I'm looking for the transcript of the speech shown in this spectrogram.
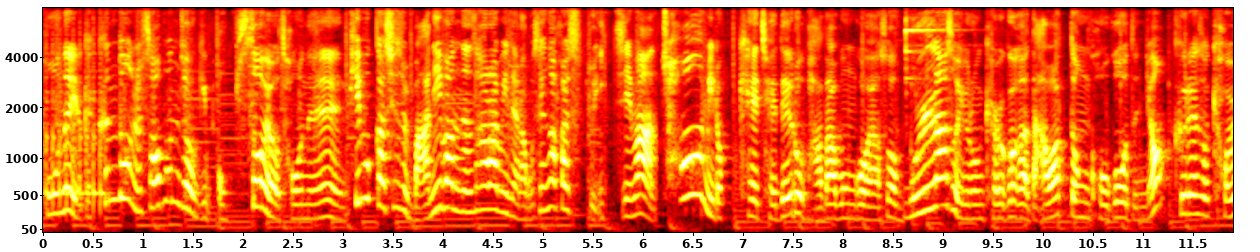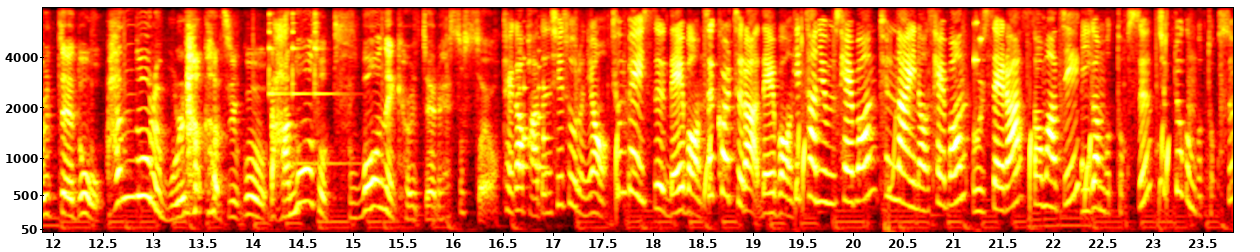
돈을 이렇게 큰 돈을 써본 적이 없어요, 저는. 피부과 시술 많이 받는 사람이네라고 생각할 수도 있지만 처음 이렇게 제대로 받아본 거여서 몰라서 이런 결과가 나왔던 거거든요. 그래서 결제도 한 도를 몰라가지고 나눠서 두 번의 결제를 했었어요. 제가 받은 시술은요 튠페이스 4번, 스컬트라 4번, 티타늄 3번, 튠라이너 3번, 울세라, 써마지, 미간 보톡스, 측두근 보톡스,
